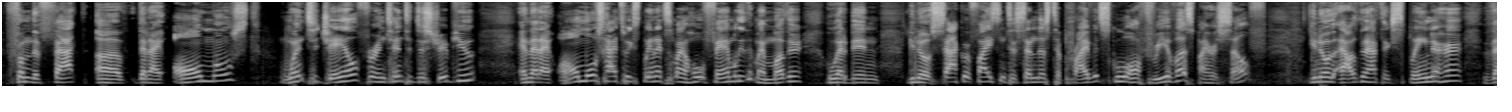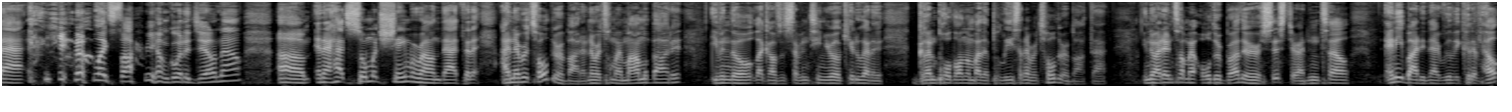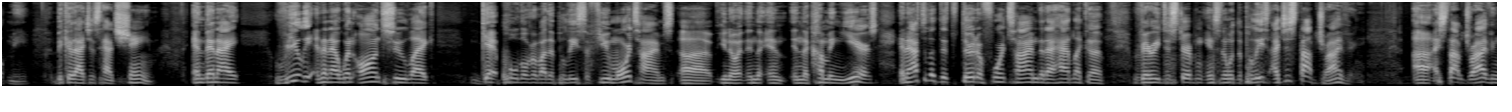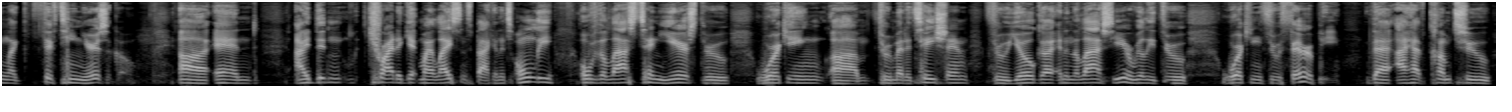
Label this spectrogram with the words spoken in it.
from the fact of that I almost went to jail for intent to distribute and that I almost had to explain it to my whole family that my mother who had been, you know, sacrificing to send us to private school all three of us by herself, you know, I was to have to explain to her that, you know, like sorry, I'm going to jail now. Um, and I had so much shame around that that I never told her about it. I never told my mom about it, even though like I was a 17-year-old kid who had a gun pulled on him by the police. I never told her about that. You know, I didn't tell my older brother or sister. I didn't tell anybody that really could have helped me because I just had shame. And then I really, and then I went on to like get pulled over by the police a few more times, uh, you know, in the in, in the coming years. And after like the third or fourth time that I had like a very disturbing incident with the police, I just stopped driving. Uh, I stopped driving like 15 years ago, uh, and I didn't try to get my license back. And it's only over the last 10 years through working um, through meditation, through yoga, and in the last year, really through working through therapy, that I have come to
